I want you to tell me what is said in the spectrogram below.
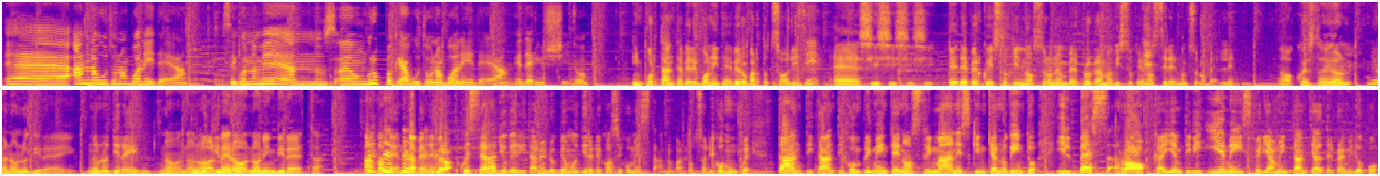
Eh, hanno avuto una buona idea. Secondo me hanno- è un gruppo che ha avuto una buona idea ed è riuscito. Importante avere buone idee, vero Bartozzoli? Sì. Eh sì, sì, sì, sì. Ed è per questo che il nostro non è un bel programma, visto che le nostre idee non sono belle. No, questo io, io non lo direi. Non lo direi? No, no, Non no, lo direi. almeno non in diretta. Ah, va bene, va bene, però questa è Radio Verità, noi dobbiamo dire le cose come stanno, Bartozzoli. Comunque, tanti tanti complimenti ai nostri Maneskin che hanno vinto il Best Rock ai MTV EMA, speriamo in tanti altri premi dopo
